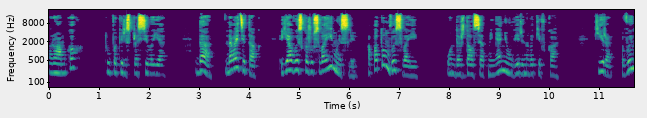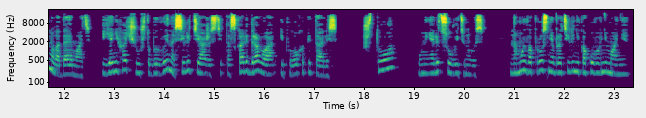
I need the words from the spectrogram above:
«Рамках?» — тупо переспросила я. «Да, давайте так. Я выскажу свои мысли, а потом вы свои». Он дождался от меня неуверенного кивка. «Кира, вы молодая мать, и я не хочу, чтобы вы носили тяжести, таскали дрова и плохо питались». «Что?» — у меня лицо вытянулось. На мой вопрос не обратили никакого внимания.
